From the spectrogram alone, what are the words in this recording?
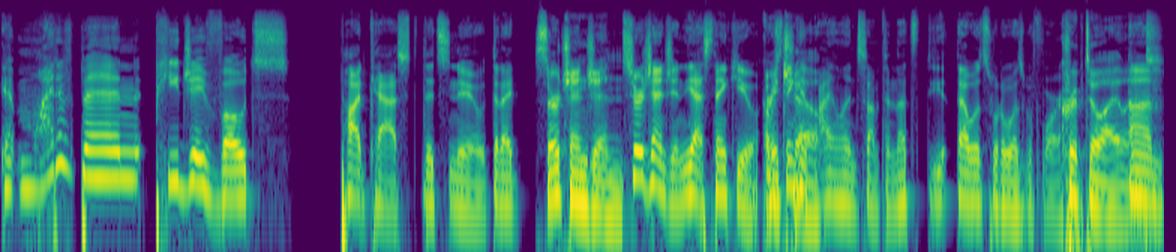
It might have been PJ Vogt's podcast that's new that I search engine, search engine. Yes, thank you. I was Great thinking show. Island something. That's the, that was what it was before. Crypto Island. Um,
